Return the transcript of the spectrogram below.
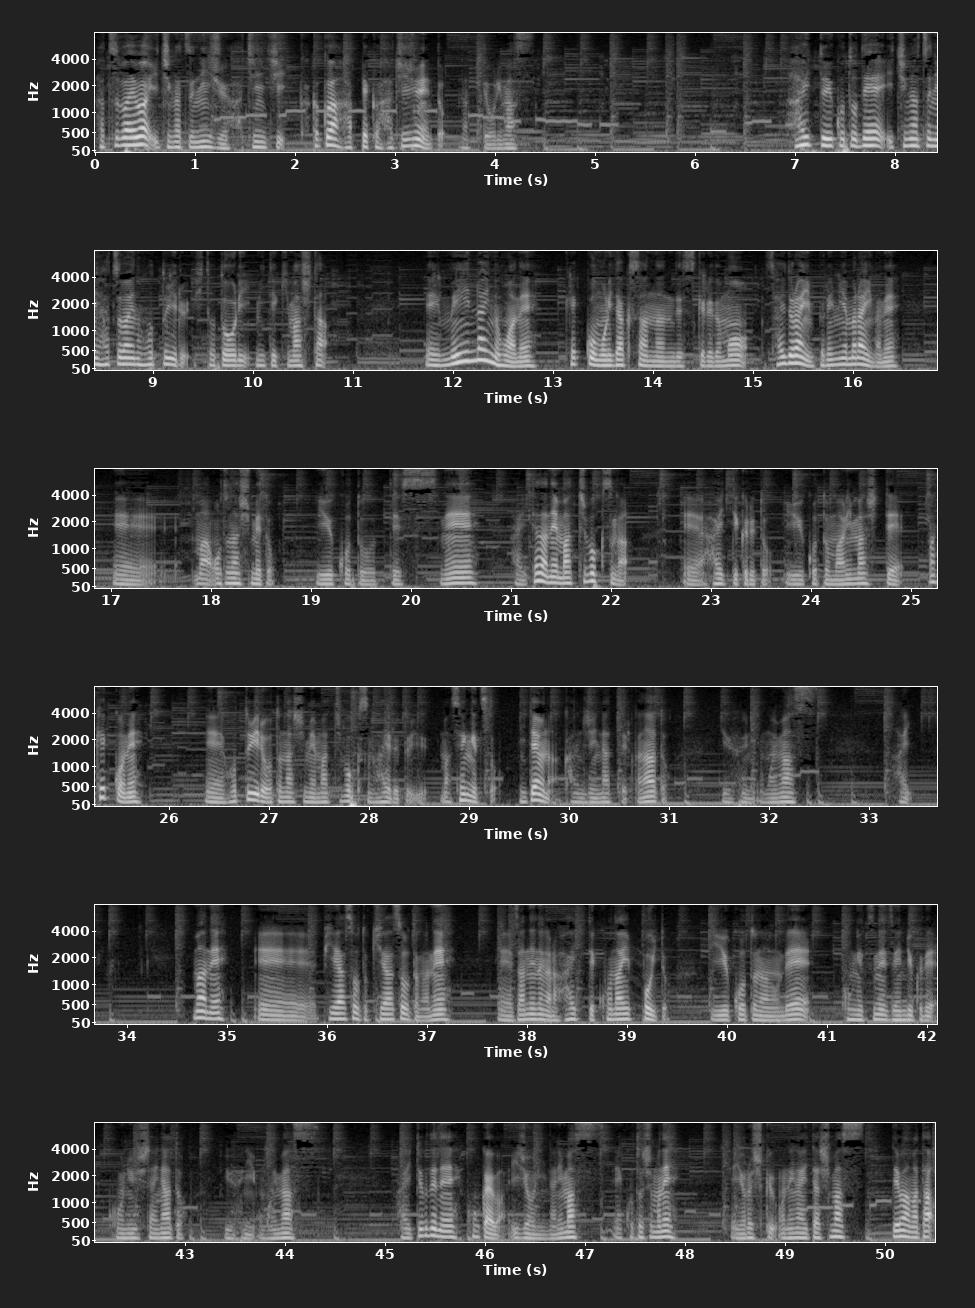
発売は1月28日、価格は880円となっております。はい、ということで、1月に発売のホットウィール一通り見てきました。えー、メインラインの方はね、結構盛りだくさんなんですけれども、サイドライン、プレミアムラインがね、えー、まあ、おとなしめということですね。はい。ただね、マッチボックスが、えー、入ってくるということもありまして、まあ、結構ね、えー、ホットウィールおとなしめマッチボックスが入るという、まあ、先月と似たような感じになってるかなというふうに思います。はい。まあね、えー、ピアソート、キアソートがね、えー、残念ながら入ってこないっぽいということなので、今月ね、全力で購入したいなというふうに思います。はい、ということでね、今回は以上になります。え今年もね、よろしくお願いいたします。ではまた。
